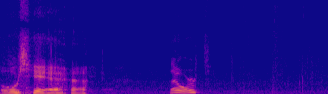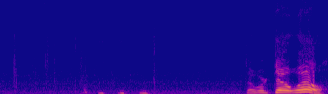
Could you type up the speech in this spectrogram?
Oh, yeah! That worked. That worked out well.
